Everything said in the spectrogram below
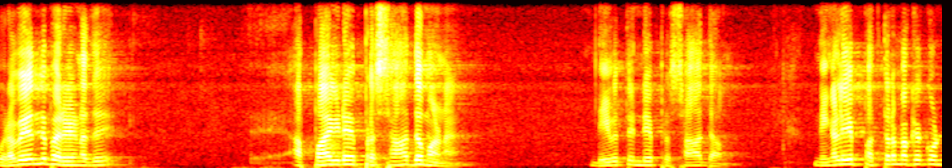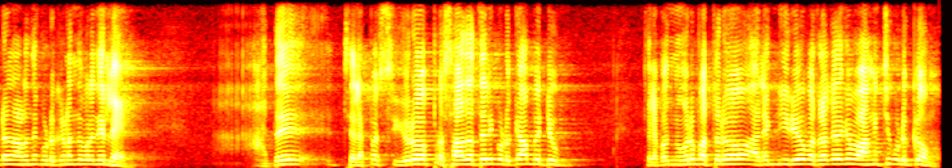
ഉറവയെന്ന് പറയണത് അപ്പായുടെ പ്രസാദമാണ്. ദൈവത്തിന്റെ പ്രസാദം. നിങ്ങൾ ഈ പത്രമൊക്കെ കൊണ്ട് നടന്ന് കൊടുക്കണമെന്ന് പറഞ്ഞില്ലേ? അത് ചിലപ്പോൾ സീറോ പ്രസാദത്തിന് കൊടുക്കാൻ പറ്റും. ചിലപ്പോൾ നൂറ് പത്രമോ അല്ലെങ്കിൽ ഇരുപത് പത്രമൊക്കെ വാങ്ങിച്ച് കൊടുക്കും.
